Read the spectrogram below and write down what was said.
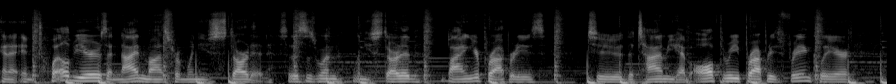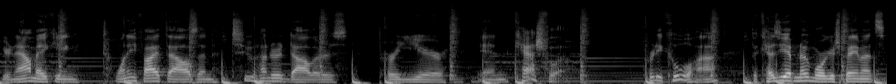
in, in 12 years and nine months from when you started. So this is when when you started buying your properties to the time you have all three properties free and clear. You're now making $25,200 per year in cash flow. Pretty cool, huh? Because you have no mortgage payments,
